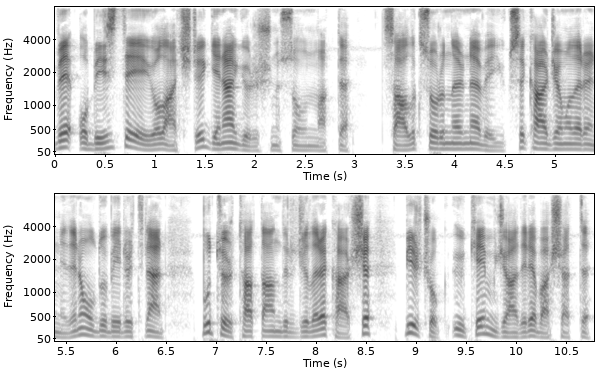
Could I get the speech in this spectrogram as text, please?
ve obeziteye yol açtığı genel görüşünü savunmakta. Sağlık sorunlarına ve yüksek harcamalara neden olduğu belirtilen bu tür tatlandırıcılara karşı birçok ülke mücadele başlattı.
